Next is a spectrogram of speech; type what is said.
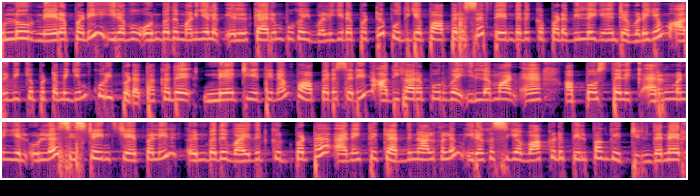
உள்ளூர் நேரப்படி இரவு ஒன்பது மணியளவில் கரும்புகை வெளியிடப்பட்டு புதிய பாப்பரசர் தேர்ந்தெடுக்கப்படவில்லை என்ற விடயம் அறிவிக்கப்பட்டமையும் குறிப்பிடத்தக்கது. நேற்றைய தினம் பாப்பரசரின் அதிகாரப்பூர்வ இல்லமான அப்போஸ்தலிக் அரண்மனையில் உள்ள சிஸ்டைன் சேப்பலில் எண்பது வயதிற்குட்பட்ட அனைத்து கர்தினால்கள் கர்தினால்களும் இரகசிய வாக்கெடுப்பில் பங்கேற்றிருந்தனர்.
